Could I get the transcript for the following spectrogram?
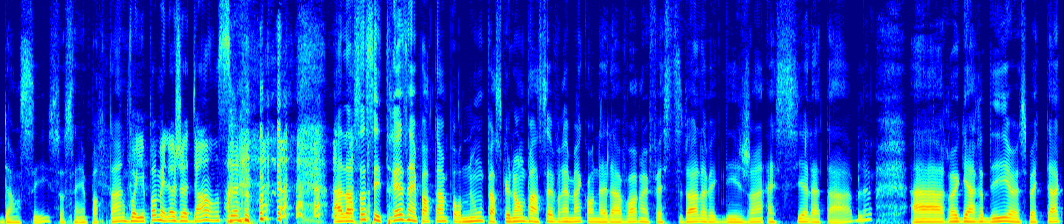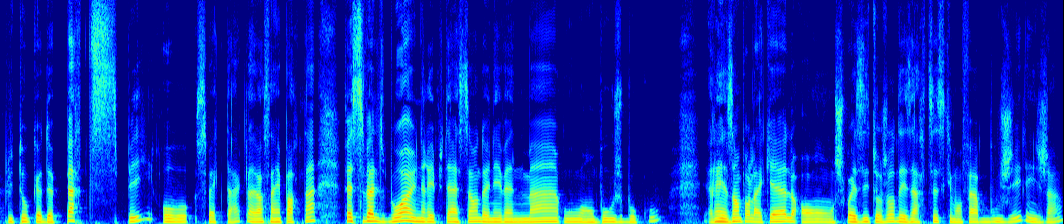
danser. Ça, c'est important. Vous ne voyez pas, mais là, je danse. Alors ça, c'est très important pour nous parce que là, on pensait vraiment qu'on allait avoir un festival avec des gens assis à la table, à regarder un spectacle plutôt que de participer au spectacle. Alors c'est important. Festival du Bois a une réputation d'un événement où on bouge beaucoup. Raison pour laquelle on choisit toujours des artistes qui vont faire bouger les gens.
